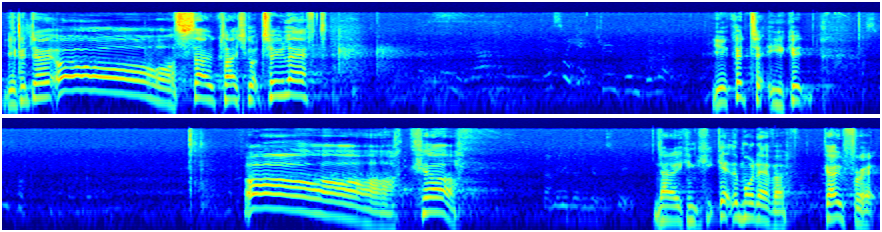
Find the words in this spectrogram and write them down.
You could do it. Oh, so close. You've got two left. You could. T- you could. Oh, God. No, you can get them whatever. Go for it.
